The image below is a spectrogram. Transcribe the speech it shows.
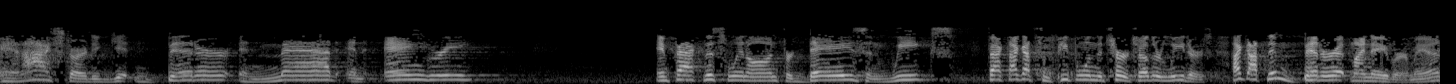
And I started getting bitter and mad and angry. In fact, this went on for days and weeks. In fact, I got some people in the church, other leaders. I got them bitter at my neighbor, man.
